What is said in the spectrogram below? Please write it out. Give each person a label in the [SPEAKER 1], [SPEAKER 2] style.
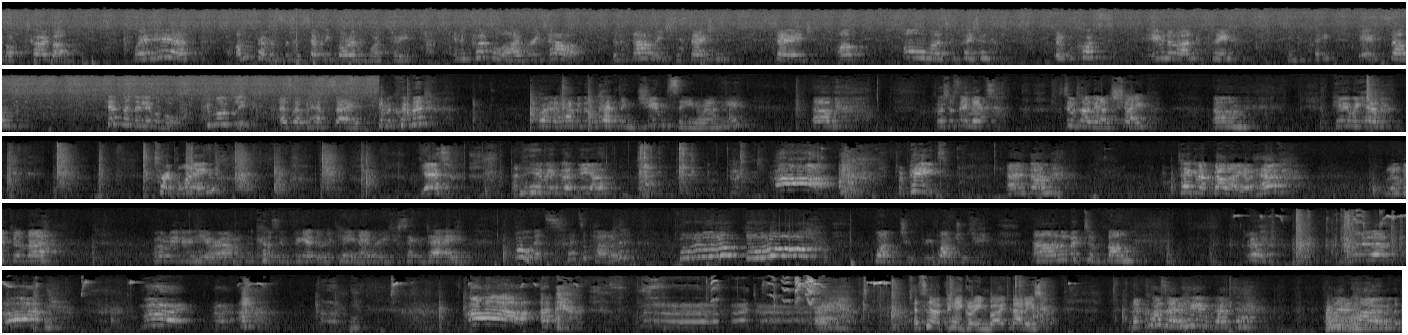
[SPEAKER 1] Of October. We're here on the premises of 74 Reservoir Street in the Purple Ivory Tower that has now reached the station stage of almost completion. But of course, even though incomplete, incomplete, it's um definitely livable, gemütlich, as they would have say. Gym equipment, quite a happy little happening gym scene around here. Um, of course, you'll see Max still totally out of shape. Um, here we have trampoline. Yes. And here we've got the uh, ah, trapeze. And um, taking up ballet I have. A little bit of uh, what do we do here? Um, of course we forget the routine every second day. Oh, that's that's a part of it. One, two, three, one, two, three. Uh, a little bit of um. It's no pea green boat, that is. And of course over here we've got uh, home in the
